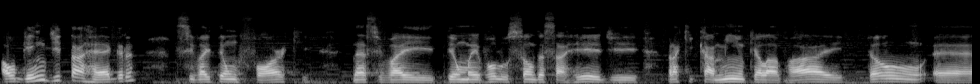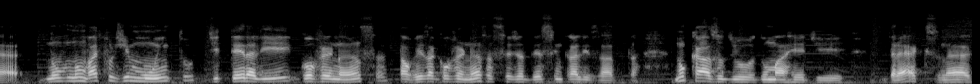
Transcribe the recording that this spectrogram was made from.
alguém dita a regra se vai ter um fork, né, se vai ter uma evolução dessa rede, para que caminho que ela vai. Então, é, não, não vai fugir muito de ter ali governança, talvez a governança seja descentralizada. Tá? No caso de, de uma rede Drex, né,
